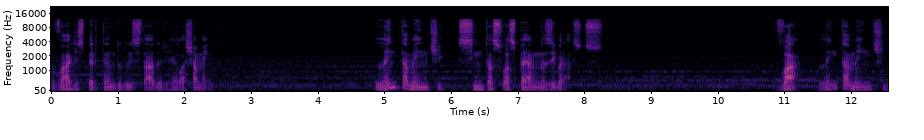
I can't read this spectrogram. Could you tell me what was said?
vá despertando do estado de relaxamento. Lentamente sinta suas pernas e braços. Vá lentamente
